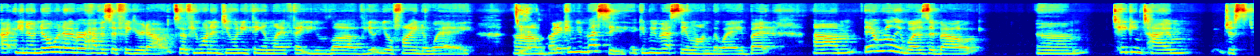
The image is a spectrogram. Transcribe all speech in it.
uh, you know, no one ever has it figured out. So if you want to do anything in life that you love, you'll, you'll find a way. Yeah. Um, but it can be messy. It can be messy along the way. But um, it really was about um, taking time just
